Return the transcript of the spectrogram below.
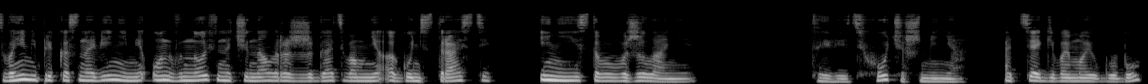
Своими прикосновениями он вновь начинал разжигать во мне огонь страсти и неистового желания. «Ты ведь хочешь меня?» — оттягивая мою губу,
